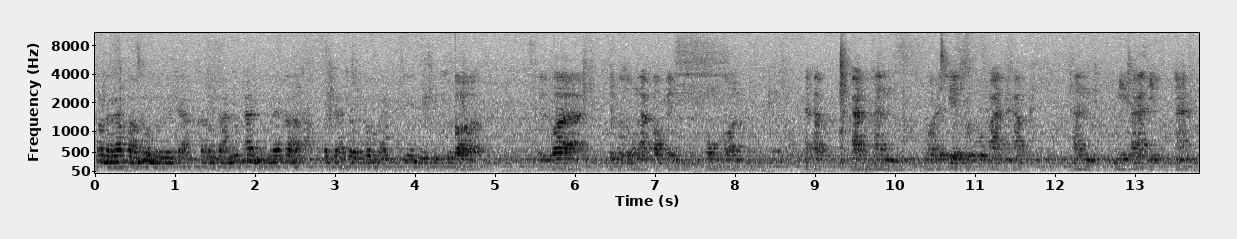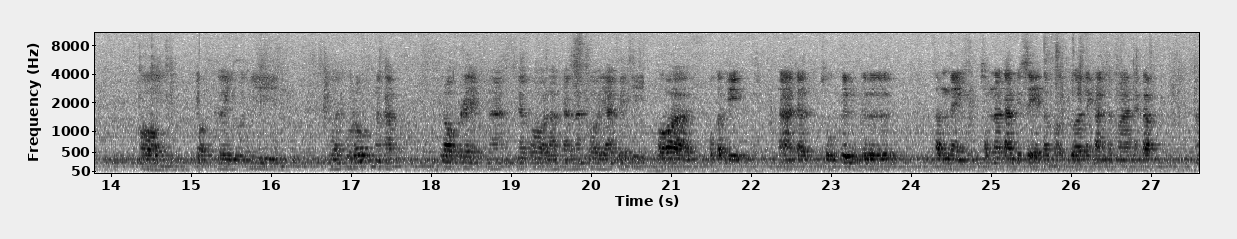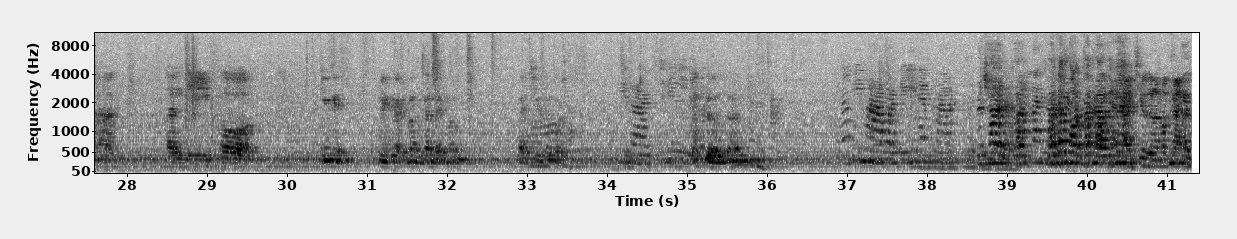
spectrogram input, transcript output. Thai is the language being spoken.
ต้องได้รับความร่วมมือจากกรรมการทุกท่าน และก็ประชาชนทั่วไปที่มีสิทธิ์ก็ถือว่าจุดประสงค์หลักก็เป็นองค์กรนะครับการท่านวรเชษฐ์สุรุภาสนะครับ ท่านมีภารกิจนะก็ก็เคยอยู่ที่สวนคุรุนะครับ รอบแรกนะแล้วก็หลังจากนั้นก็ย้ายไปที่ เพราะว่าปกติ อาจจะสูงขึ้นคือตำแหน่งชำนาญการพิเศษและถอนตัวในการทำงานนะครับอ่าท่านมีข้อที่มีใครบ้างท่านไหนบ้างรายชื่อทั้งหมดมีรายชื่อเกินนั้นที่มาวันนี้นะคะไม่ใช่ท่านท่านทั้งหมดท่านมาที่ไหนชื่อกรรมการ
